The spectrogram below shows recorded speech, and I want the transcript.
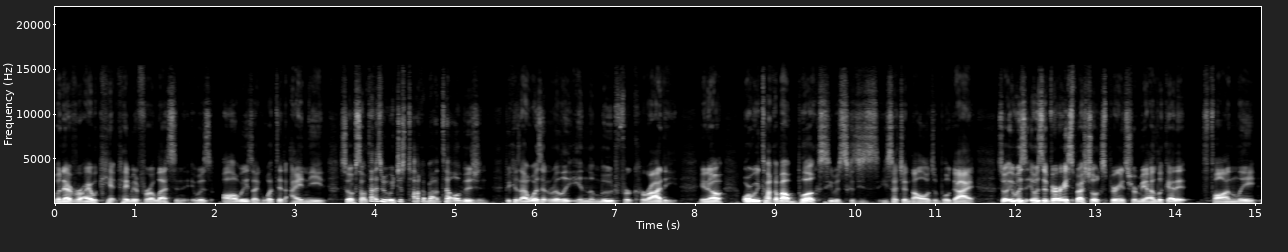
whenever I came in for a lesson, it was always like, what did I need? So sometimes we would just talk about television because I wasn't really in the mood for karate, you know, or we talk about books. He was because he's, he's such a knowledgeable guy. So it was it was a very special experience for me. I look at it fondly.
